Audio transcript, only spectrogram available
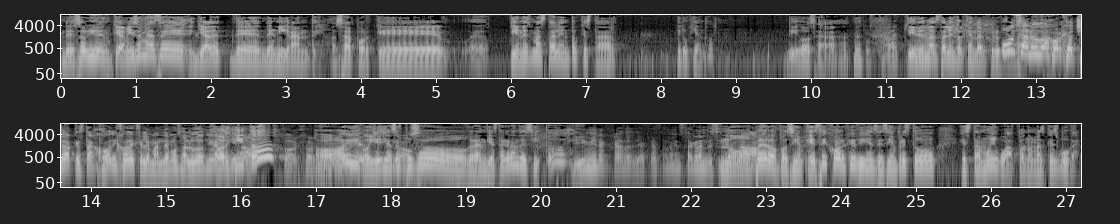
De eso viven, que a mí se me hace ya de, de- denigrante, o sea, porque eh, tienes más talento que estar pirujeando. Digo, o sea, Pues tienes más talento que andar pirujeando. Un saludo a Jorge Ochoa que está jodi jode que le mandemos saludos. Mira, ¿Jorgito? Jorge, Jorge, oye, ya se puso grande, ya está grandecito. Sí, mira acá, de acá también está grandecito. No, pero pues siem- ese Jorge, fíjense, siempre estuvo, está muy guapo, nomás que es buga.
